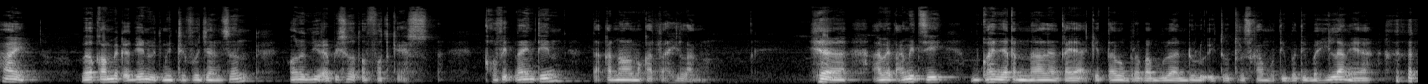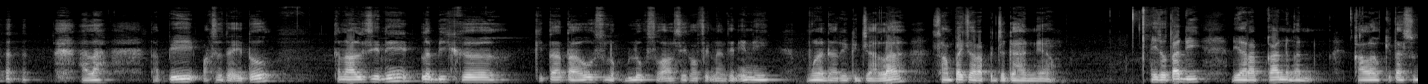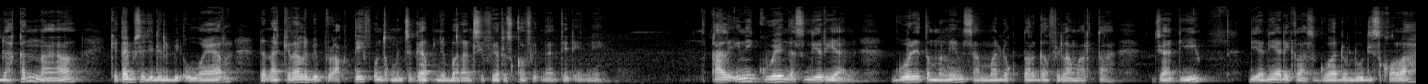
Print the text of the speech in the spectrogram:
Hi, welcome back again with me Trivo Johnson on a new episode of podcast. COVID-19 tak kenal maka tak hilang. Ya, amit-amit sih, bukannya kenal yang kayak kita beberapa bulan dulu itu terus kamu tiba-tiba hilang ya. Halah, tapi maksudnya itu kenal di sini lebih ke kita tahu seluk-beluk soal si COVID-19 ini, mulai dari gejala sampai cara pencegahannya. Itu tadi diharapkan dengan kalau kita sudah kenal, kita bisa jadi lebih aware dan akhirnya lebih proaktif untuk mencegah penyebaran si virus COVID-19 ini. Kali ini gue nggak sendirian, gue ditemenin sama dokter Gavrila Marta. Jadi, dia nih adik kelas gue dulu di sekolah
